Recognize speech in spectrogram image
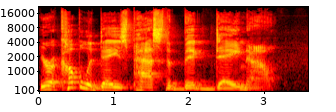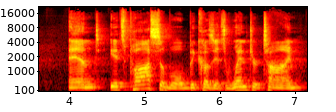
You're a couple of days past the big day now. And it's possible because it's winter time.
